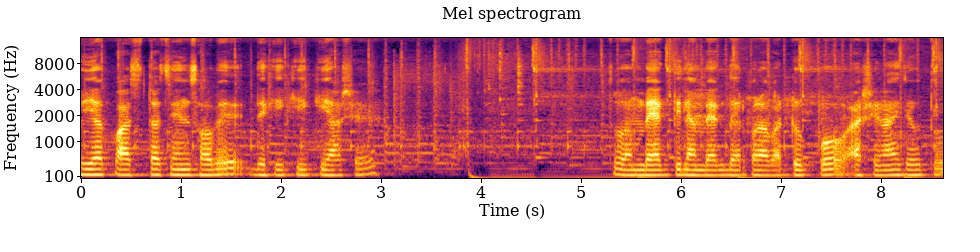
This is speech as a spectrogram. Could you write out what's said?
ভিআর পাঁচটা চেঞ্জ হবে। দেখি কি কি আসে। তো আমি ব্যাগ দিলাম ব্যাগ দেওয়ার পর আবার ঢুকবো। আসে নাই যেহেতু।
